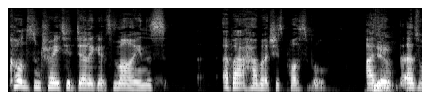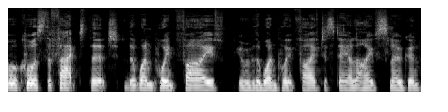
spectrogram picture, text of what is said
concentrated delegates' minds about how much is possible. I yeah. think, as well, of course, the fact that the 1.5, you remember the 1.5 to stay alive slogan,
